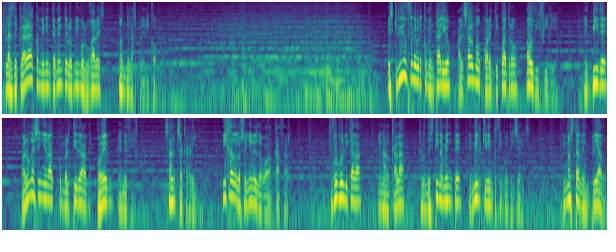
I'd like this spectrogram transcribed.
que las declarara convenientemente en los mismos lugares donde las predicó. Escribió un célebre comentario al Salmo 44 Audifilia, et vide para una señora convertida por él en Écija, Sancha Carrillo, hija de los señores de Guadalcázar, que fue publicada en Alcalá clandestinamente en 1556 y más tarde ampliado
